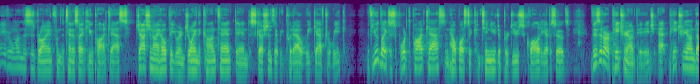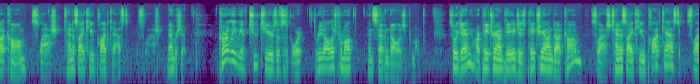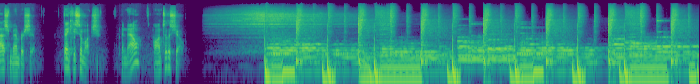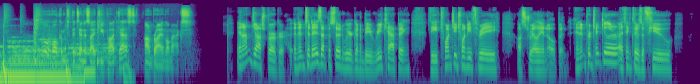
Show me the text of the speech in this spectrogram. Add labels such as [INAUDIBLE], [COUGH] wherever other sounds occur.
Hey everyone, this is Brian from the Tennis IQ podcast. Josh and I hope that you're enjoying the content and discussions that we put out week after week. If you would like to support the podcast and help us to continue to produce quality episodes, visit our Patreon page at patreon.com slash tennisiqpodcast slash membership. Currently, we have two tiers of support, $3 per month and $7 per month. So again, our Patreon page is patreon.com slash tennisiqpodcast slash membership. Thank you so much. And now, on to the show. Hello and welcome to the Tennis IQ podcast. I'm Brian Lomax. And I'm Josh Berger. And in today's episode, we are going to be recapping the 2023 Australian Open. And in particular, I think there's a few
